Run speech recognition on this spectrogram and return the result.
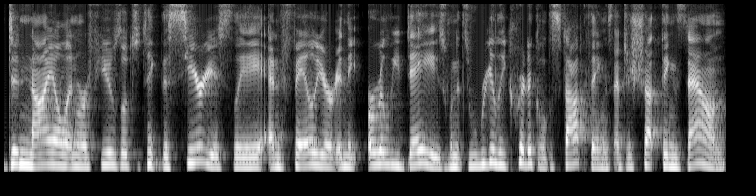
denial and refusal to take this seriously and failure in the early days when it's really critical to stop things and to shut things down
